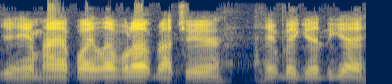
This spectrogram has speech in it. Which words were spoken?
Get him halfway leveled up right here. He'll be good to go.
